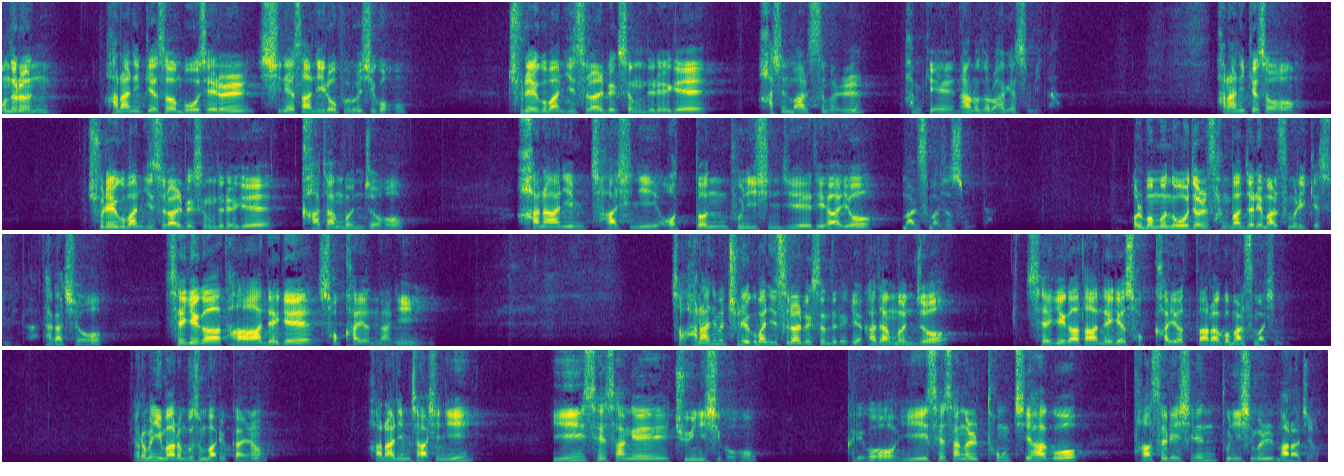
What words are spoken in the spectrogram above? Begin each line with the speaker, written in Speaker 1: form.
Speaker 1: 오늘은 하나님께서 모세를 신의 산 위로 부르시고 출애굽한 이스라엘 백성들에게 하신 말씀을 함께 나누도록 하겠습니다. 하나님께서 출애굽한 이스라엘 백성들에게 가장 먼저 하나님 자신이 어떤 분이신지에 대하여 말씀하셨습니다. 오늘 본문 5절 상반절의 말씀을 읽겠습니다. 다 같이요. 세계가 다 내게 속하였나니 자, 하나님은 출애굽한 이스라엘 백성들에게 가장 먼저 세계가 다 내게 속하였다라고 말씀하십니다. 여러분 이 말은 무슨 말일까요? 하나님 자신이 이 세상의 주인이시고 그리고 이 세상을 통치하고 다스리시는 분이심을 말하죠.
